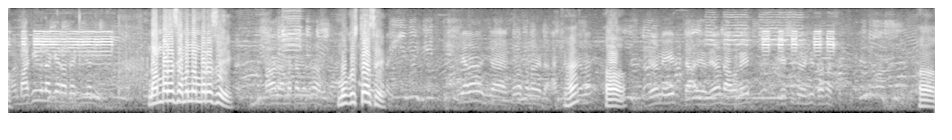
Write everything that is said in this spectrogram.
আর বাকিগুলো কে রাজা কি জানি নাম্বার আছে আমার নাম্বার আছে? মুখস্থ আছে? হ্যাঁ? হ্যাঁ। হ্যাঁ।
